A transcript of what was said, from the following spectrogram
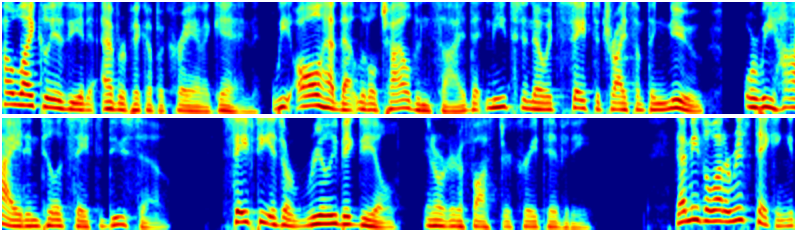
How likely is he to ever pick up a crayon again? We all have that little child inside that needs to know it's safe to try something new, or we hide until it's safe to do so. Safety is a really big deal in order to foster creativity. That means a lot of risk taking,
